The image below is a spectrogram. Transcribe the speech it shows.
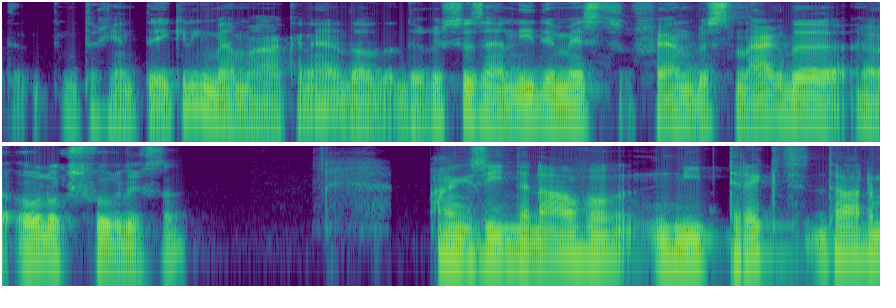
je moet er geen tekening bij maken. Hè. Dat, de Russen zijn niet de meest fijn besnaarde uh, oorlogsvoerders. Hè aangezien de NAVO niet direct daar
